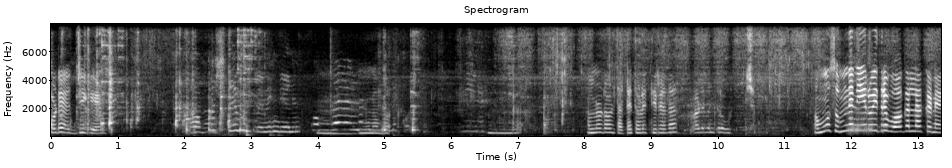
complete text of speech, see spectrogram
ಕೊಡೆ ಅಜ್ಜಿಗೆ. ಅಲ್ಲಿ ನೋಡು ಅವಳು ತಟ್ಟೆ ತೊಳಿತಿರದ. ಅಮ್ಮ ಸುಮ್ಮನೆ ನೀರು ಇದ್ರೆ ಹೋಗಲ್ಲ ಕಣೆ.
